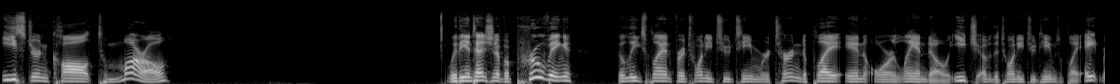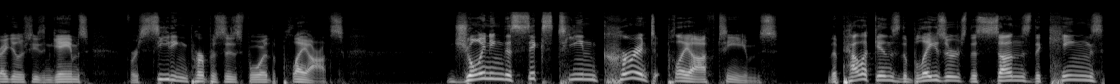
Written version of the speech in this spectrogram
Eastern call tomorrow with the intention of approving the league's plan for a 22 team return to play in Orlando. Each of the 22 teams will play 8 regular season games for seeding purposes for the playoffs. Joining the 16 current playoff teams, the Pelicans, the Blazers, the Suns, the Kings,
